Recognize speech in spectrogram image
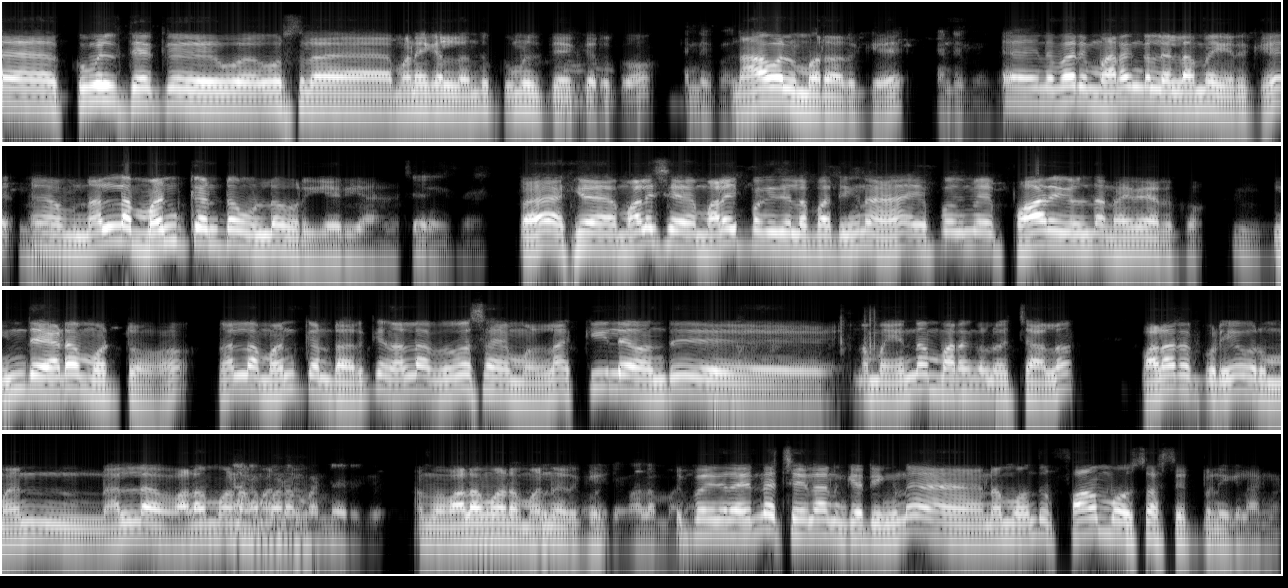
அஹ் குமிழ் தேக்கு ஒரு சில மனைகள்ல வந்து குமிழ் தேக்கு இருக்கும். நாவல் மரம் இருக்கு. கண்டிப்பா அஹ் இந்த மாதிரி மரங்கள் எல்லாமே இருக்கு. அஹ் நல்ல மண்கண்டம் உள்ள ஒரு ஏரியா அது. இப்போ மலை மலைப்பகுதியில் பார்த்தீங்கன்னா எப்போதுமே பாறைகள் தான் நிறையா இருக்கும். இந்த இடம் மட்டும் நல்ல மண்கண்டம் இருக்கு. நல்லா விவசாயம் பண்ணலாம். கீழே வந்து நம்ம என்ன மரங்கள் வச்சாலும் வளரக்கூடிய ஒரு மண் நல்ல வளமான மண் இருக்கு. நம்ம வளமான மண் இருக்கு. இப்போ இதில் என்ன செய்யலாம்னு கேட்டிங்கன்னா நம்ம வந்து ஃபார்ம் ஹவுஸாக செட் பண்ணிக்கலாங்க.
